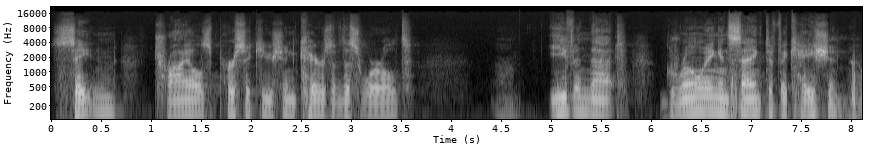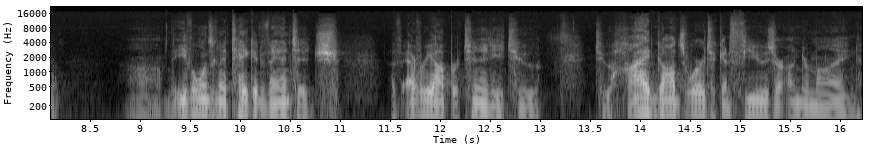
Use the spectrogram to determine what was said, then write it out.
Satan, trials, persecution, cares of this world, um, even that growing in sanctification. Um, the evil one's going to take advantage of every opportunity to, to hide God's word, to confuse or undermine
